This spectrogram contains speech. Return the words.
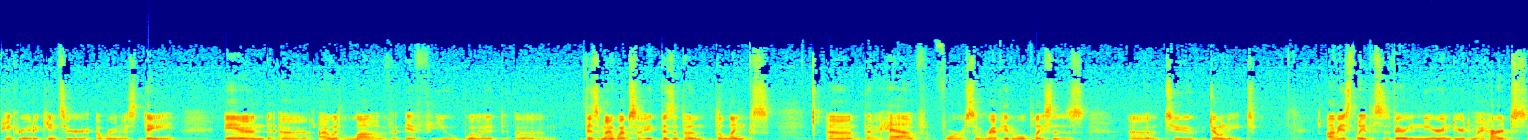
Pancreatic Cancer Awareness Day. And uh, I would love if you would um, visit my website, visit the, the links uh, that I have for some reputable places uh, to donate. Obviously, this is very near and dear to my heart.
